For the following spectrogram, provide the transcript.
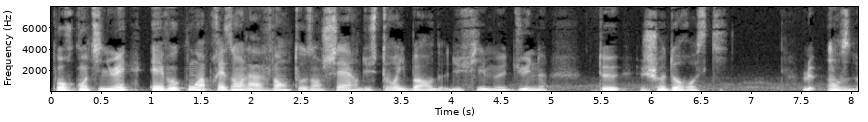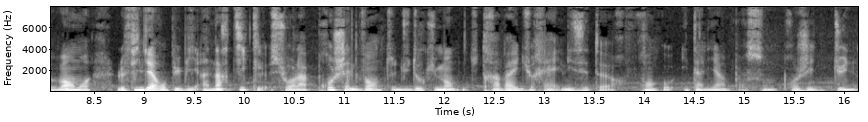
Pour continuer, évoquons à présent la vente aux enchères du storyboard du film Dune de Jodorowsky. Le 11 novembre, le Figaro publie un article sur la prochaine vente du document du travail du réalisateur franco-italien pour son projet Dune.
